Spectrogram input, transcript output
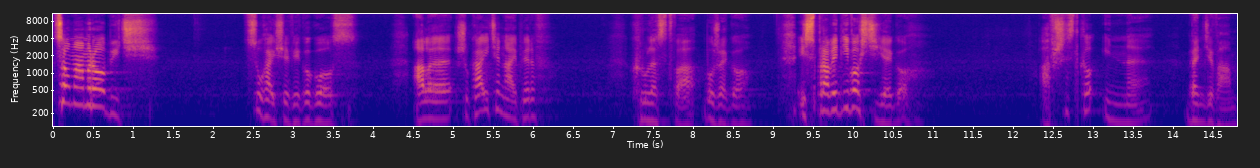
Co mam robić? Słuchaj się w Jego głos, ale szukajcie najpierw Królestwa Bożego i sprawiedliwości Jego, a wszystko inne będzie Wam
